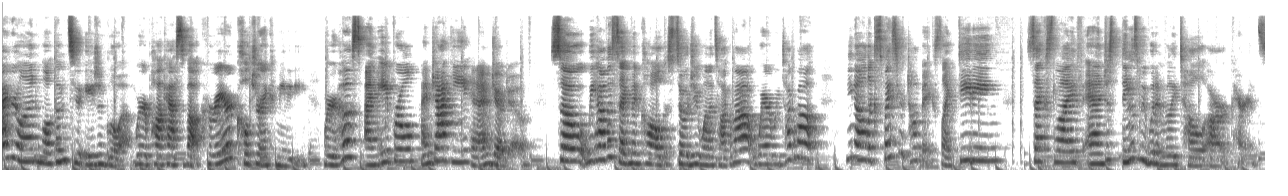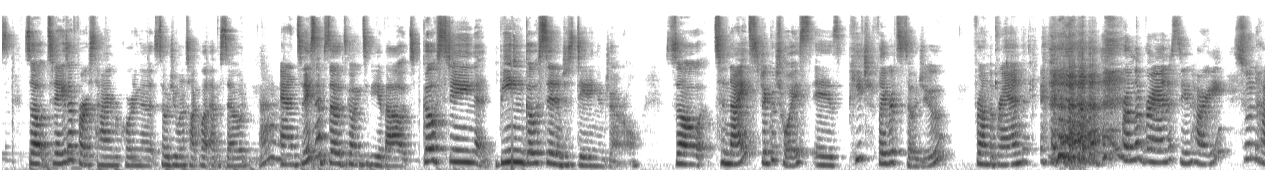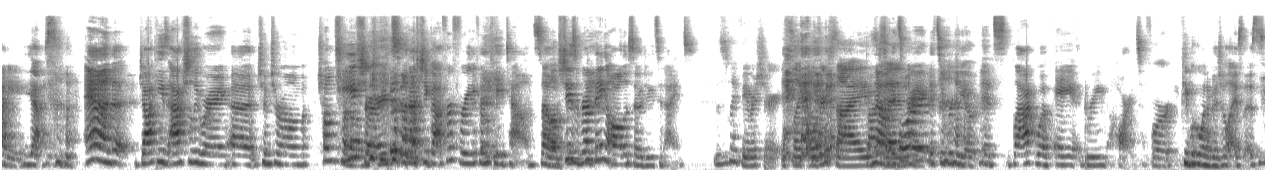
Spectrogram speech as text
Hi everyone, welcome to Asian Glow Up. We're a podcast about career, culture, and community. We're your hosts. I'm April. I'm Jackie. And I'm JoJo. So we have a segment called Soju Wanna Talk About where we talk about, you know, like spicier topics like dating, sex life, and just things we wouldn't really tell our parents. So today's our first time recording a Soju Wanna Talk About episode. Ah. And today's episode is going to be about ghosting, being ghosted, and just dating in general. So tonight's drink of choice is peach flavored soju from the brand from the brand Sunhari. Sunhari. Yes. And Jackie's actually wearing a Chum Churum t-shirt that she got for free from K-Town. So love she's repping all the soju tonight. This is my favorite shirt. It's like oversized. No, it's great. It's super cute. It's black with a green heart for people who want to visualize this.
